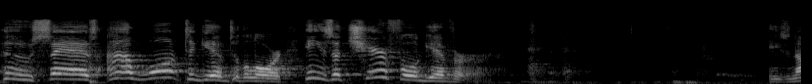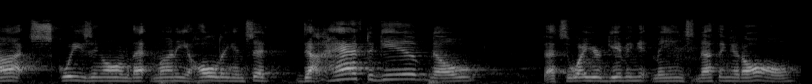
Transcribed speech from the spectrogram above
who says, I want to give to the Lord. He's a cheerful giver. He's not squeezing on that money, holding and said, Do I have to give? No. That's the way you're giving it means nothing at all.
